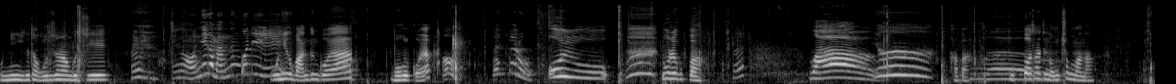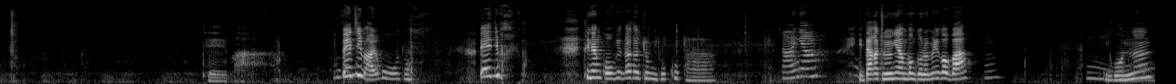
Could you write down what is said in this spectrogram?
언니 이거 다 오리지널한 거지? 에휴, 이거 언니가 만든 거지. 언니가 만든 거야? 먹을 거야? 어, 빼빼로. 어유 노래 오빠. 와우. 야, 봐봐. 우와. 오빠 사진 엄청 많아. 대박. 빼지 말고 좀 빼지 말고 그냥 거기다가 좀 놓고 봐. 아니야. 이따가 조용히 한번 그럼 읽어봐. 음. 이거는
